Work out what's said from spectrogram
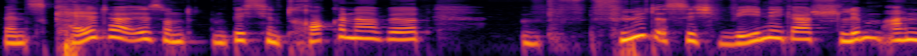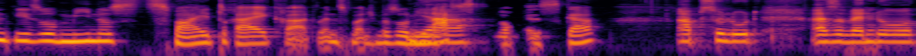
wenn es kälter ist und ein bisschen trockener wird, fühlt es sich weniger schlimm an wie so minus zwei, drei Grad, wenn es manchmal so Ja, nass noch ist, gell? absolut. Also wenn du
